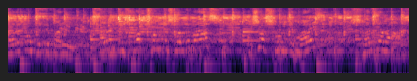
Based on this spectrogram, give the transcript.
নরকেও যেতে পারে। কারণ কি সৎসঙ্গে স্বর্গবাস অসৎসঙ্গে হয় সর্বনাশ।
